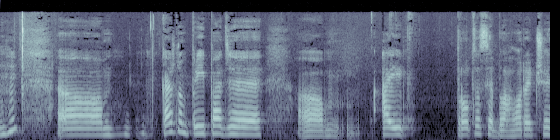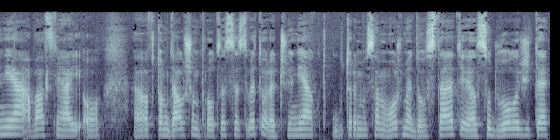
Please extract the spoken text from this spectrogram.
Uh-huh. Uh, v každom prípade um, aj v procese blahorečenia a vlastne aj o, v tom ďalšom procese svetorečenia, ku ktorému sa môžeme dostať, sú dôležité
